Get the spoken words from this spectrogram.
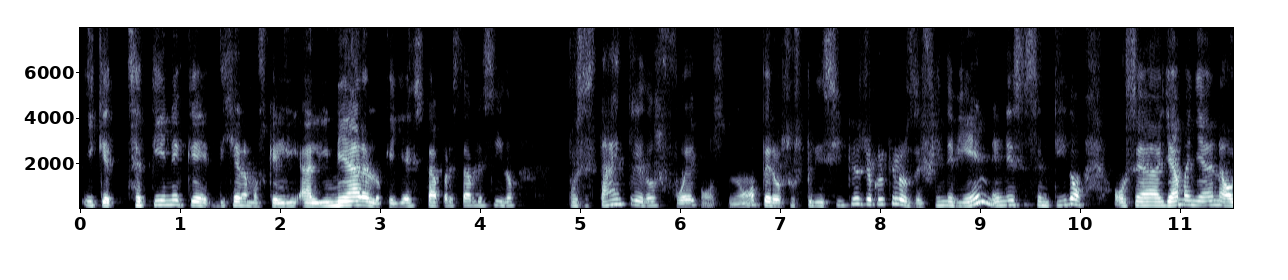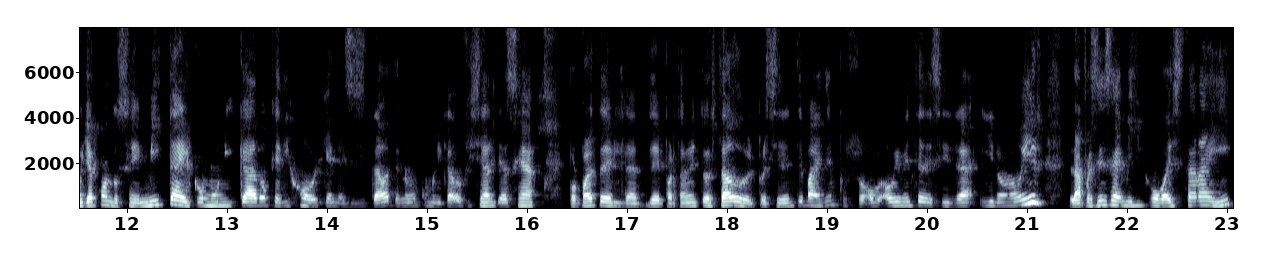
y que se tiene que, dijéramos, que alinear a lo que ya está preestablecido, pues está entre dos fuegos, ¿no? Pero sus principios yo creo que los defiende bien en ese sentido. O sea, ya mañana o ya cuando se emita el comunicado que dijo hoy que necesitaba tener un comunicado oficial, ya sea por parte del, Departamento de Estado o del presidente Biden, pues obviamente decidirá ir o no ir. La presencia de México va a estar ahí,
